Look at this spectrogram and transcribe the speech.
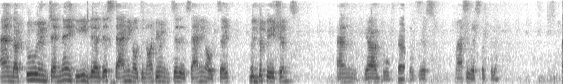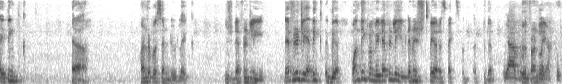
And that too in Chennai heat, they are just standing outside, not even inside, they're standing outside with the patients. And yeah, bro, Yeah. that's just massive respect to them. I think, yeah, hundred percent, dude. Like, we should definitely, definitely. I think the one thing from we definitely, we definitely should pay our respects for, uh, to them. Yeah, bro. To the front line. Yeah, too.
